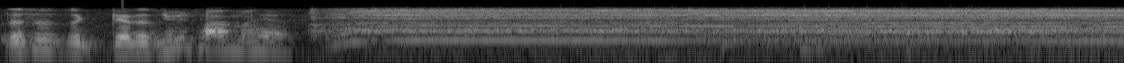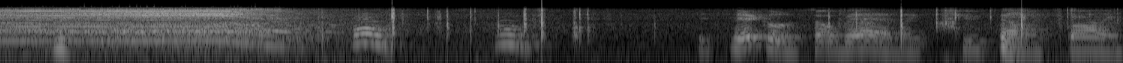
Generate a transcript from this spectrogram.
This is the goodest. Do the top of my head. It tickles so bad, like shoots down my spine.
